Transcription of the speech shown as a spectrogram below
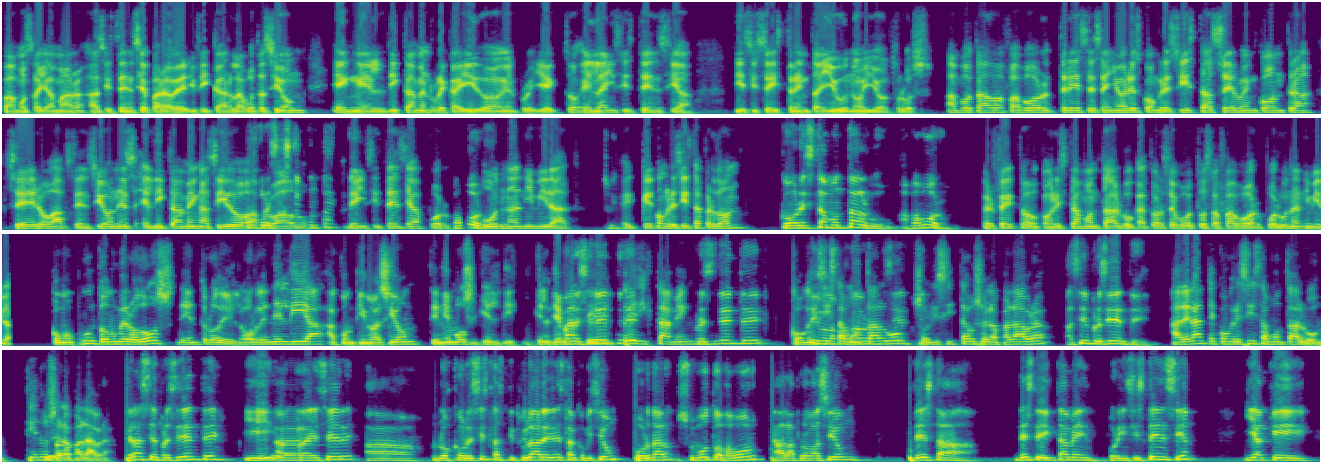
vamos a llamar asistencia para verificar la votación en el dictamen recaído en el proyecto, en la insistencia 1631 y otros. Han votado a favor 13 señores congresistas, cero en contra, cero abstenciones. El dictamen ha sido aprobado de insistencia por unanimidad. Eh, ¿Qué congresista, perdón? Congresista Montalvo, a favor. Perfecto, congresista Montalvo, 14 votos a favor, por unanimidad. como punto número dos dentro del orden del día, a continuación tenemos el, el debate presidente, del predictamen. Presidente. Congresista palabra, Montalvo presidente. solicita uso de la palabra. Así es, presidente. Adelante, congresista Montalvo. Tiene uso de la palabra. Gracias, presidente, y agradecer a los congresistas titulares de esta comisión por dar su voto a favor a la aprobación de, esta, de este dictamen por insistencia, ya que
